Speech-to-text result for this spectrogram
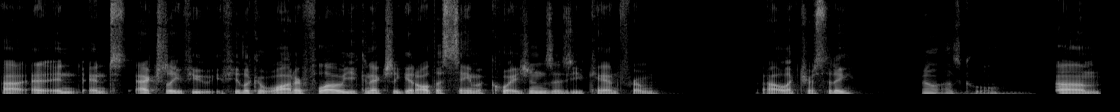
uh, and and actually if you if you look at water flow you can actually get all the same equations as you can from uh, electricity oh that's cool um,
